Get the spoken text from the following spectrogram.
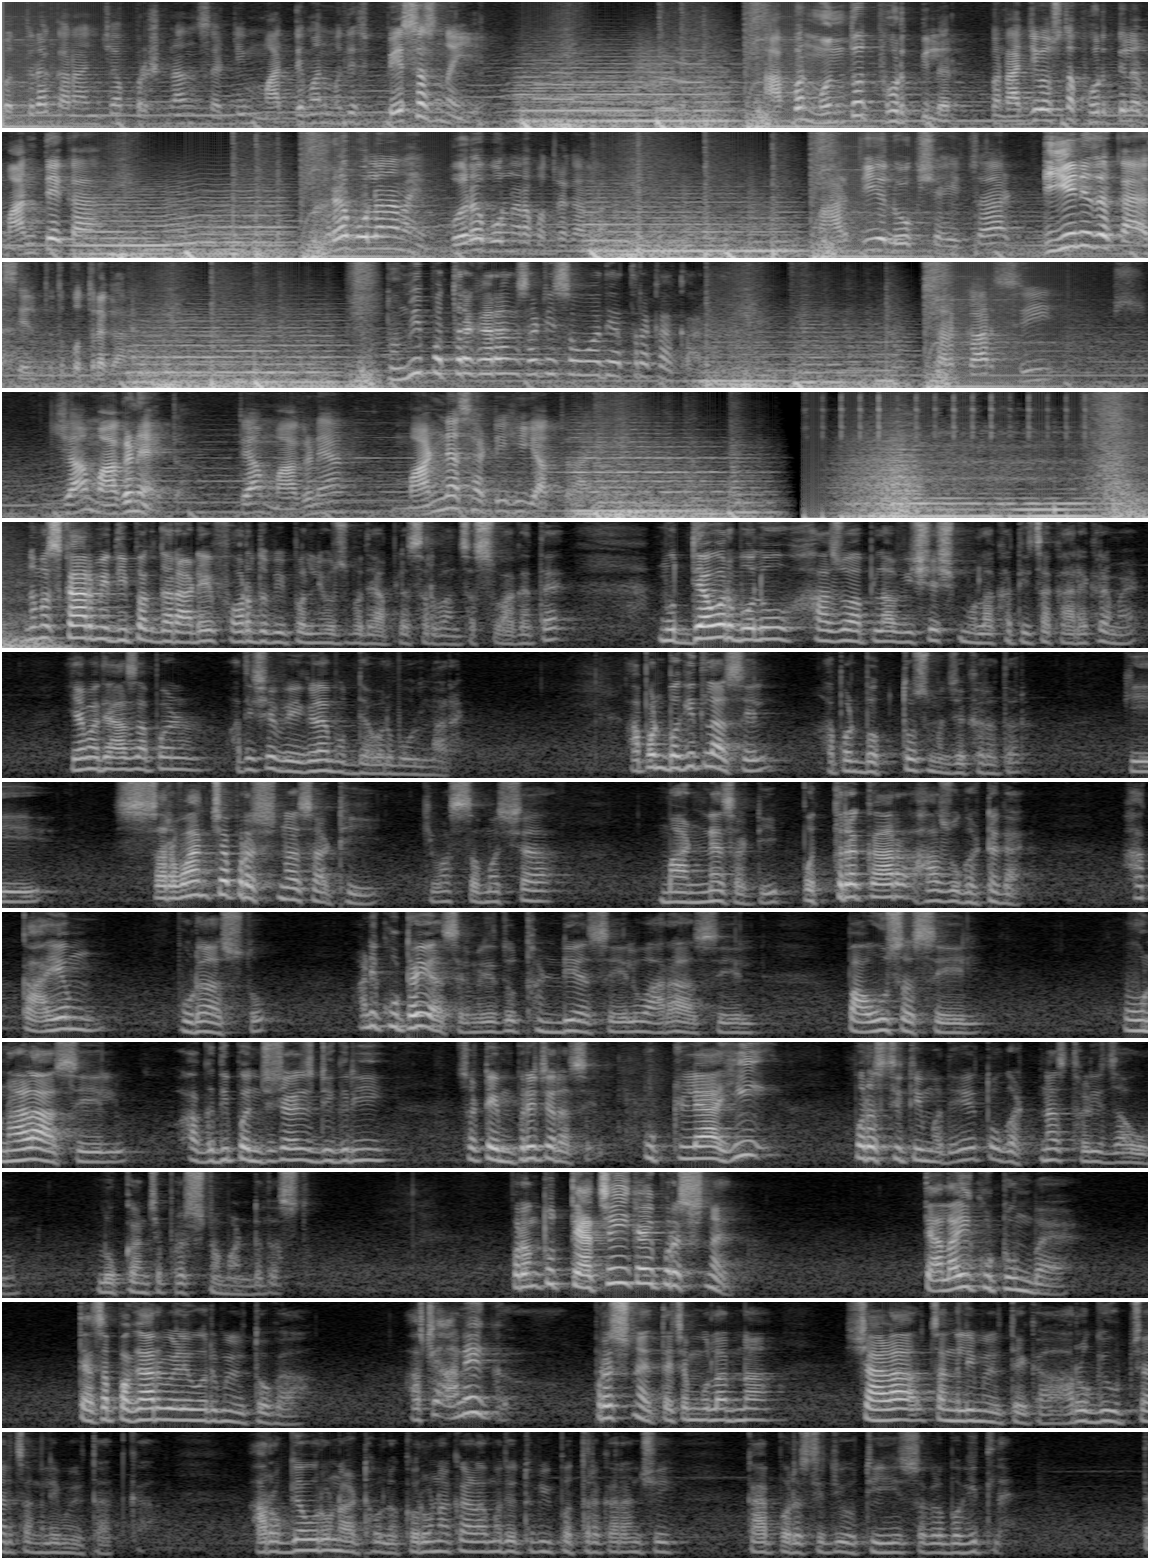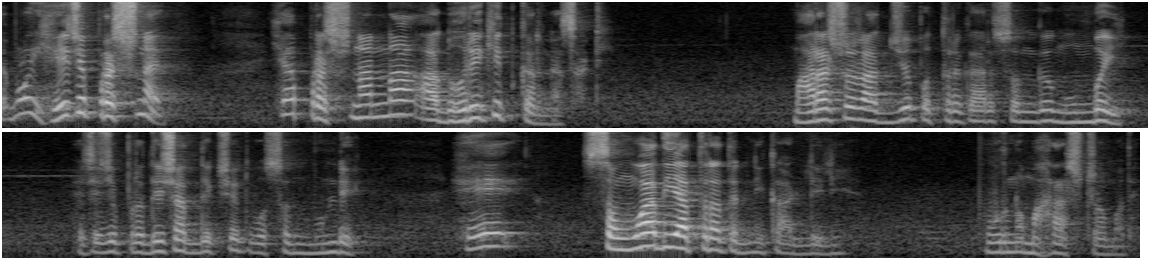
पत्रकारांच्या प्रश्नांसाठी माध्यमांमध्ये स्पेसच नाहीये. आपण म्हणतो फोर्थ पिलर पण राज्यव्यवस्था फोर्थ पिलर मानते का? खरं बोलणार नाही बरं बोलणारा पत्रकार भारतीय लोकशाहीचा डीएनए जर काय असेल तर तो पत्रकार आहे. तुम्ही पत्रकारांसाठी संवाद यात्रा का काढ सरकारशी ज्या मागण्या आहेत त्या मागण्या मांडण्यासाठी ही यात्रा आहे नमस्कार मी Deepak Darade for the people न्यूजमध्ये आपल्या सर्वांचं स्वागत आहे. मुद्द्यावर बोलू हा जो आपला विशेष मुलाखतीचा कार्यक्रम आहे यामध्ये आज आपण अतिशय वेगळ्या मुद्द्यावर बोलणार आहे. आपण बघितलं असेल आपण बघतोच म्हणजे खरं तर की सर्वांच्या प्रश्नासाठी किंवा समस्या मांडण्यासाठी पत्रकार हा जो घटक आहे हा कायम पुढं असतो. आणि कुठेही असेल म्हणजे तो थंडी असेल वारा असेल पाऊस असेल उन्हाळा असेल अगदी पंचेचाळीस डिग्रीचं टेम्परेचर असेल कुठल्याही परिस्थितीमध्ये तो घटनास्थळी जाऊन लोकांचे प्रश्न मांडत असतो. परंतु त्याचेही काही प्रश्न आहेत. त्यालाही कुटुंब आहे. त्याचा पगार वेळेवर मिळतो का? असे अनेक प्रश्न आहेत. त्याच्या मुलांना शाळा चांगली मिळते का? आरोग्य उपचार चांगले मिळतात का? आरोग्यावरून आठवलं करोना काळामध्ये तुम्ही पत्रकारांची काय परिस्थिती होती हे सगळं बघितलं आहे त्यामुळे हे जे प्रश्न आहेत ह्या प्रश्नांना अधोरेखित करण्यासाठी महाराष्ट्र राज्य पत्रकार संघ मुंबई याचे जे प्रदेशाध्यक्ष आहेत वसंत मुंडे हे संवाद यात्रा त्यांनी काढलेली आहे पूर्ण महाराष्ट्रामध्ये.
